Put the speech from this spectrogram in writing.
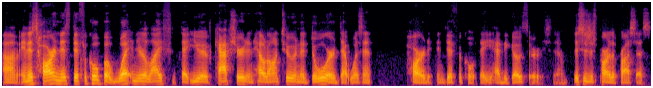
um, and it's hard and it's difficult but what in your life that you have captured and held on to and adored that wasn't hard and difficult that you had to go through so this is just part of the process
